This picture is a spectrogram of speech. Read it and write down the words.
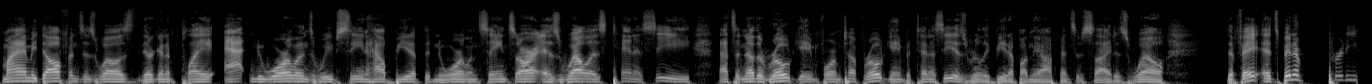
Miami Dolphins, as well as they're going to play at New Orleans. We've seen how beat up the New Orleans Saints are, as well as Tennessee. That's another road game for them, tough road game, but Tennessee is really beat up on the offensive side as well. The fa- it's been a pretty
